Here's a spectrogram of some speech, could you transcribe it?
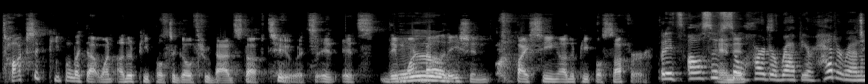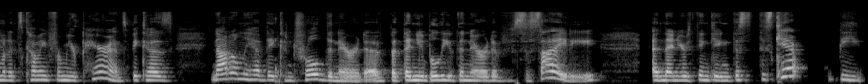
toxic people like that want other people to go through bad stuff too. It's it, it's they Ew. want mm. validation by seeing other people suffer. But it's also and so it, hard to wrap your head around when it's coming from your parents because not only have they controlled the narrative, but then you believe the narrative of society, and then you're thinking this this can't be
